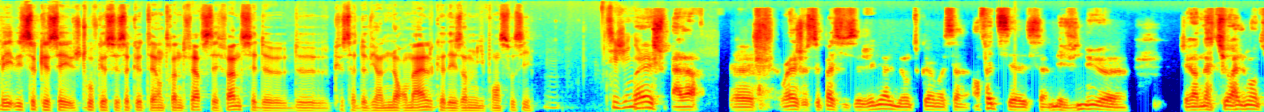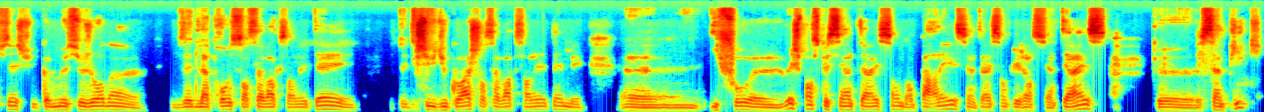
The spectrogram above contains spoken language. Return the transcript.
Mais ce que c'est, je trouve que c'est ce que tu es en train de faire, Stéphane, c'est de, de, que ça devient normal que des hommes y pensent aussi. Mm. C'est génial. Ouais, je, alors, euh, ouais, je sais pas si c'est génial, mais en tout cas, moi, ça, en fait, ça m'est venu euh, naturellement. Tu sais, je suis comme Monsieur Jourdain. Il faisait de la prose sans savoir que c'en était. Et, j'ai eu du courage sans savoir que c'en était, mais euh, il faut. Euh, je pense que c'est intéressant d'en parler, c'est intéressant que les gens s'y intéressent, que s'impliquent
